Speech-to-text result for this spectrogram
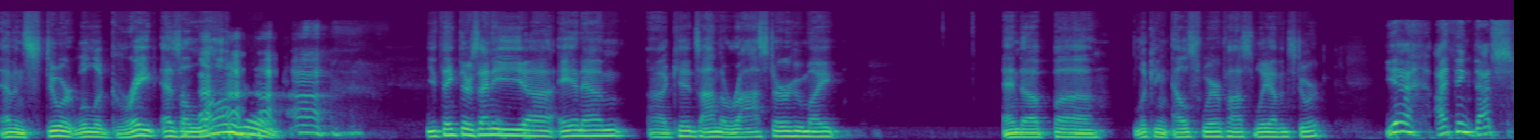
Evan Stewart will look great as a Longhorn. you think there's any uh, A&M uh, kids on the roster who might end up uh, looking elsewhere, possibly Evan Stewart? Yeah, I think that's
